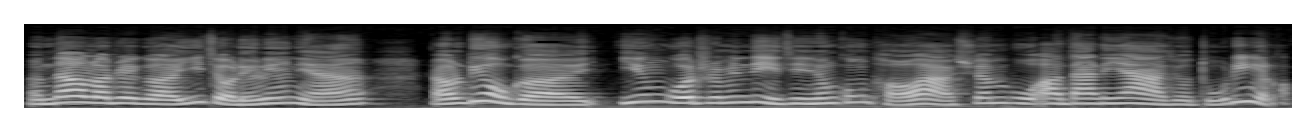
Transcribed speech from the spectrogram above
等到了这个一九零零年，然后六个英国殖民地进行公投啊，宣布澳大利亚就独立了。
